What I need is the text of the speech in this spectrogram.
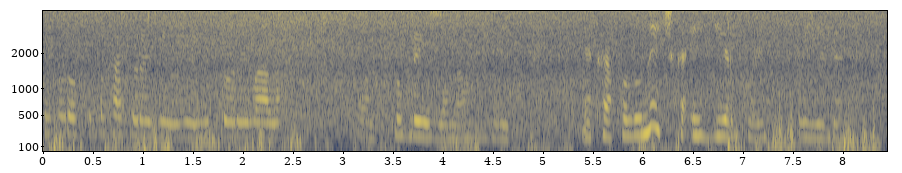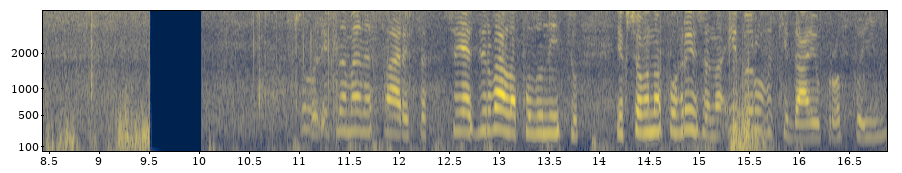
Цього року багато разів вже її проривала. Вон дивіться. Яка полуничка із діркою поїдена. На мене свариться, що я зірвала полуницю, якщо вона погрижена, і беру, викидаю просто її.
